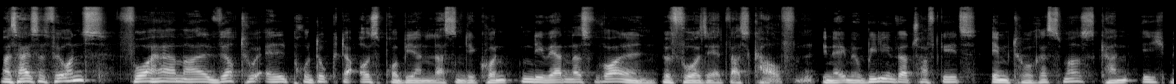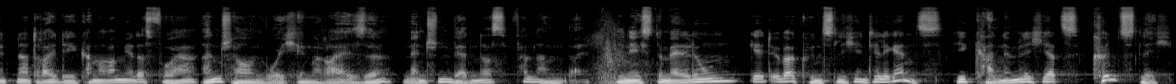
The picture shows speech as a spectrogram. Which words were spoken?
Was heißt das für uns? vorher mal virtuell Produkte ausprobieren lassen. Die Kunden, die werden das wollen, bevor sie etwas kaufen. In der Immobilienwirtschaft geht's. Im Tourismus kann ich mit einer 3D-Kamera mir das vorher anschauen, wo ich hinreise. Menschen werden das verlangen bald. Die nächste Meldung geht über künstliche Intelligenz. Die kann nämlich jetzt künstlich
